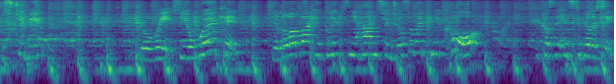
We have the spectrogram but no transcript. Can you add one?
Distribute your weight. So you're working your lower back, your glutes and your hamstrings. You're also working your core because of the instability.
